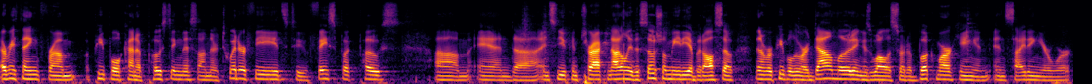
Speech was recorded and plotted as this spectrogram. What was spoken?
everything from people kind of posting this on their Twitter feeds to Facebook posts. Um, and, uh, and so you can track not only the social media, but also the number of people who are downloading as well as sort of bookmarking and, and citing your work,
